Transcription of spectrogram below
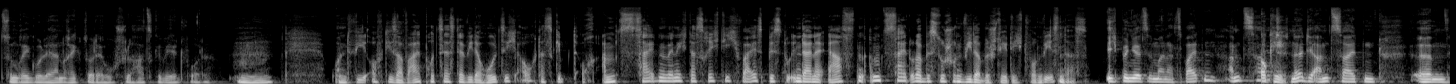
zum regulären Rektor der Hochschule Harz gewählt wurde. Mhm. Und wie oft dieser Wahlprozess, der wiederholt sich auch. Das gibt auch Amtszeiten, wenn ich das richtig weiß. Bist du in deiner ersten Amtszeit oder bist du schon wieder bestätigt worden? Wie ist denn das? Ich bin jetzt in meiner zweiten Amtszeit. Okay. Ne, die Amtszeiten, ähm,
